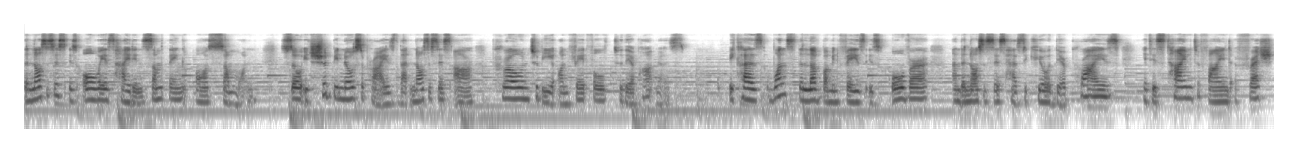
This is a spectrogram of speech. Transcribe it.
The narcissist is always hiding something or someone. So it should be no surprise that narcissists are prone to be unfaithful to their partners. Because once the love bombing phase is over and the narcissist has secured their prize, it is time to find a fresh,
